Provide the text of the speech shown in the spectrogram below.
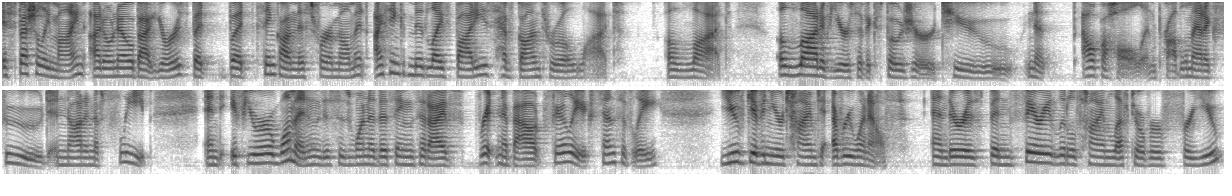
especially mine, I don't know about yours, but but think on this for a moment. I think midlife bodies have gone through a lot, a lot, a lot of years of exposure to alcohol and problematic food and not enough sleep. And if you're a woman, this is one of the things that I've written about fairly extensively. You've given your time to everyone else, and there has been very little time left over for you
